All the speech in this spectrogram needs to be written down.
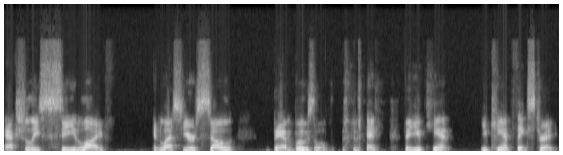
actually see life unless you're so bamboozled that that you can't you can't think straight.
